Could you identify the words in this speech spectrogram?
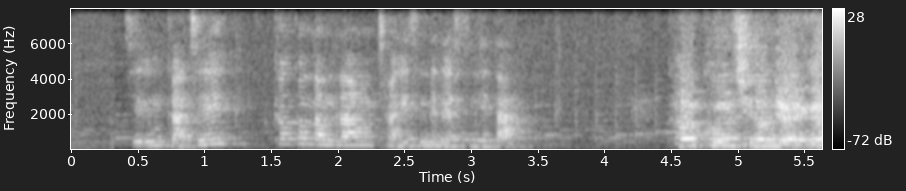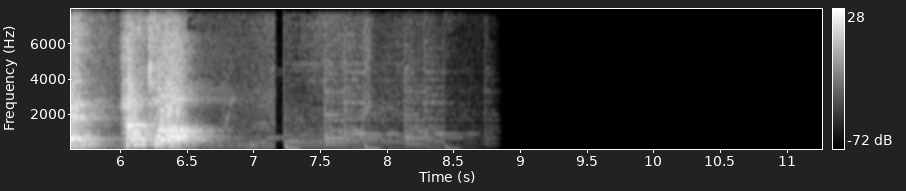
지금까지 칸쿤 담당 장희진들이었습니다. 칸쿤 신혼여행은 팜투어!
